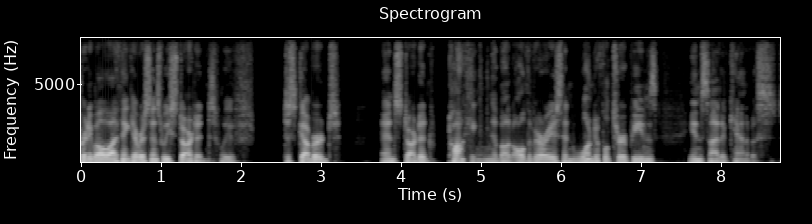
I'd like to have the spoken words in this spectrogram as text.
Pretty well, I think, ever since we started. We've discovered and started talking about all the various and wonderful terpenes inside of cannabis.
